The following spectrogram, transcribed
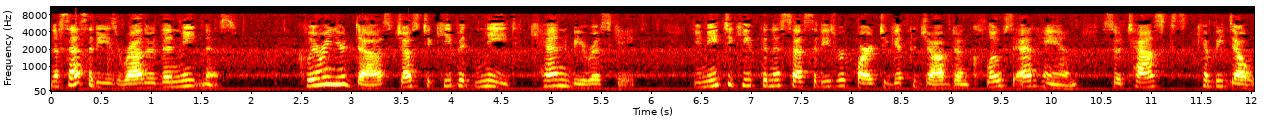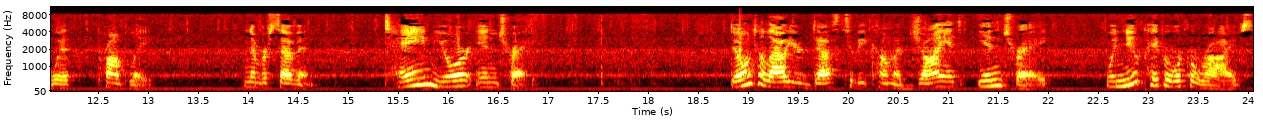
necessities rather than neatness. Clearing your desk just to keep it neat can be risky. You need to keep the necessities required to get the job done close at hand so tasks can be dealt with promptly. Number seven, tame your in tray. Don't allow your desk to become a giant in tray. When new paperwork arrives,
